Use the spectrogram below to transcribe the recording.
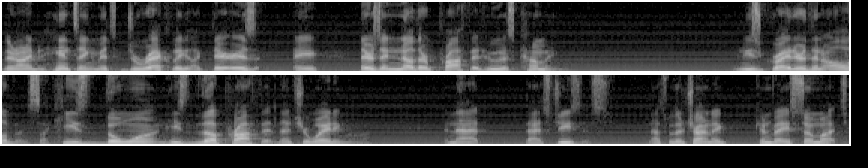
they're not even hinting. It's directly like there is a there's another prophet who is coming and he's greater than all of us. Like he's the one. He's the prophet that you're waiting on. And that that's Jesus. That's what they're trying to convey so much.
